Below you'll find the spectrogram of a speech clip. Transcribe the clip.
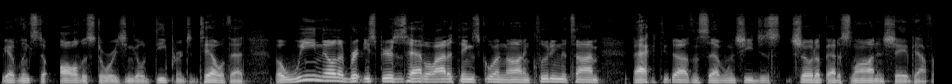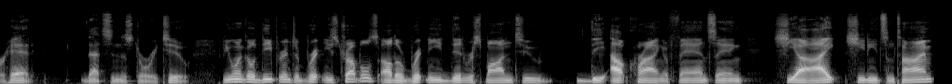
We have links to all the stories. You can go deeper into detail with that. But we know that Britney Spears has had a lot of things going on, including the time back in 2007 when she just showed up at a salon and shaved half her head. That's in the story too. If you want to go deeper into Britney's troubles, although Britney did respond to the outcrying of fans saying she all right, she needs some time,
